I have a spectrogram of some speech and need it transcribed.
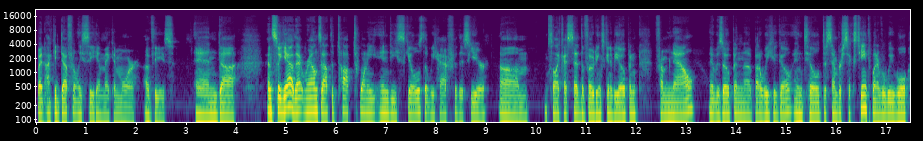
but I could definitely see him making more of these. And uh and so yeah, that rounds out the top 20 indie skills that we have for this year. Um so like I said, the voting's going to be open from now it was open uh, about a week ago until December 16th, whenever we will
